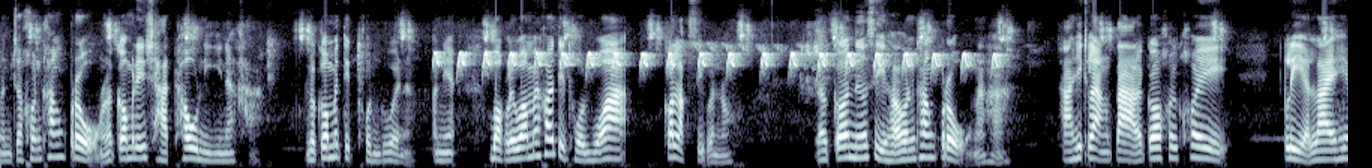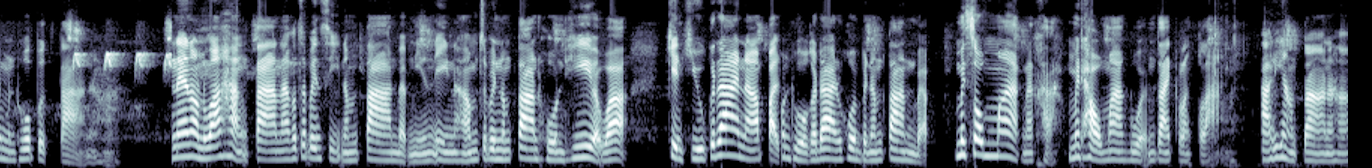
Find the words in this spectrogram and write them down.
มันจะค่อนข้างโปร่ง แล้วก็ไม่ได้ชัดเท่านี้นะคะ แล้วก็ไม่ติดทนด้วยนะอันเนี้ยบอกเลยว่าไม่ค่อยติดทนเพราะว่าก็หลักสิบอะเนาะ แล้วก็เนื้อสีเขาค่อนข้างโปร่งนะคะ ทาที่กลางตาแล้วก็ค่อยๆ เกลี่ยไล่ให้มันทั่วเปลือกตานะคะ แน่นอนว่าหางตานะก็จะเป็นสีน้ำตาลแบบนี้นั่นเองนะคะมันจะเป็นน้ำตาลโทนที่แบบว่าเขียนคิ้วก็ได้นะ ปัดคอนทัวร์ก็ได้ทุกคนเป็นน้ำตาลแบบ ไม่ส้มมากนะคะ ไม่เทามากด้วยน้ำตาลกลางๆทาที่หางตานะคะ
